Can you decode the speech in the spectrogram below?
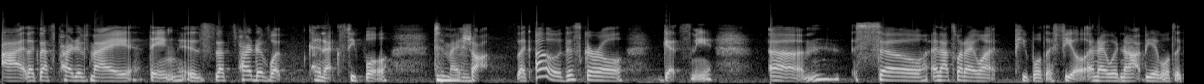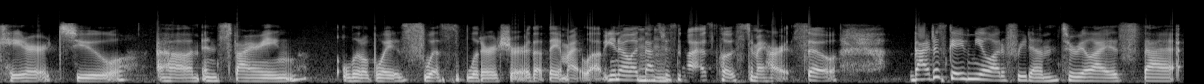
I like that's part of my thing. Is that's part of what connects people to mm-hmm. my shop. Like, oh, this girl gets me. Um, so, and that's what I want people to feel. And I would not be able to cater to um, inspiring little boys with literature that they might love. You know, like mm-hmm. that's just not as close to my heart. So that just gave me a lot of freedom to realize that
